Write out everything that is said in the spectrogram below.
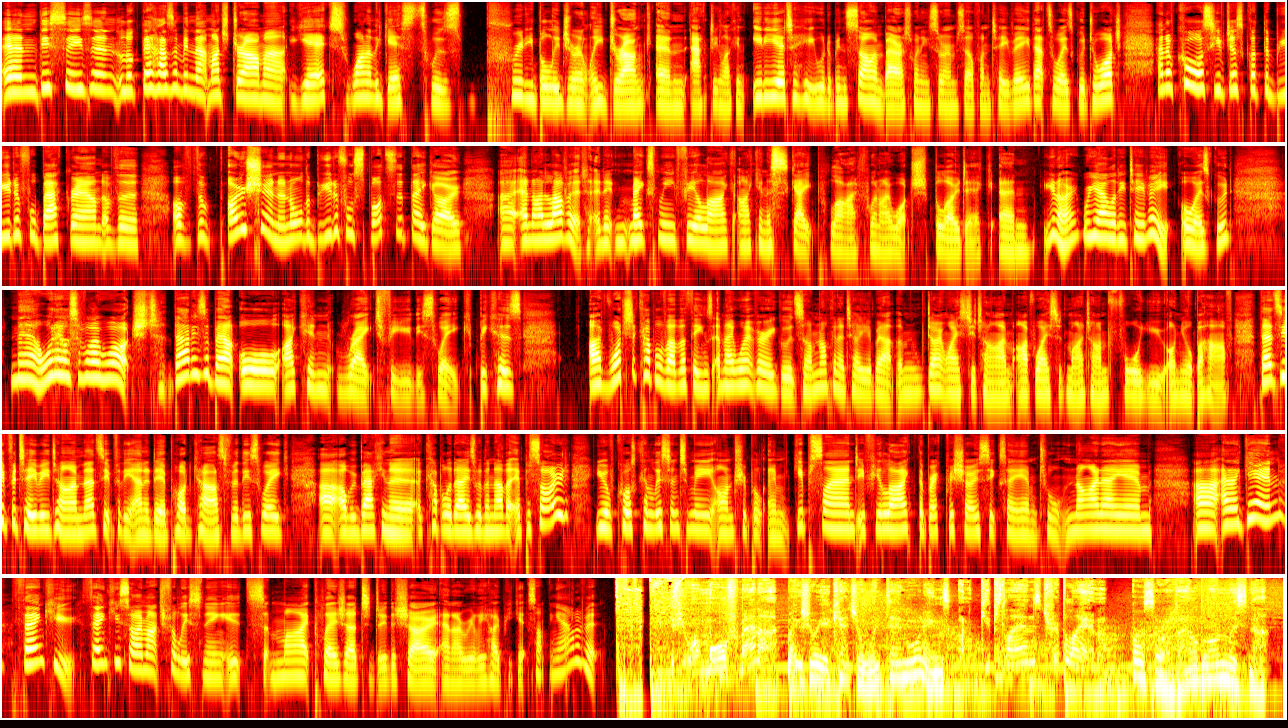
And this season, look, there hasn't been that much drama yet. One of the guests was pretty belligerently drunk and acting like an idiot. He would have been so embarrassed when he saw himself on TV. That's always good to watch. And of course, you've just got the beautiful background of the of the ocean and all the beautiful spots that they go. Uh, and I love it. And it makes me feel like I can escape life when I watch Below Deck and, you know, reality TV. Always good. Now, what else have I watched? That is about all I can rate for you this week because I've watched a couple of other things and they weren't very good, so I'm not going to tell you about them. Don't waste your time. I've wasted my time for you on your behalf. That's it for TV time. That's it for the Anna podcast for this week. Uh, I'll be back in a, a, couple of days with another episode. You, of course, can listen to me on Triple M Gippsland if you like. The Breakfast Show, 6 a.m. till 9 a.m. Uh, and again, thank you. Thank you so much for listening. It's my pleasure to do the show, and I really hope you get something out of it. If you want more from Anna, make sure you catch her weekday mornings on Gippsland's Triple M. Also available on LiSTNR.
